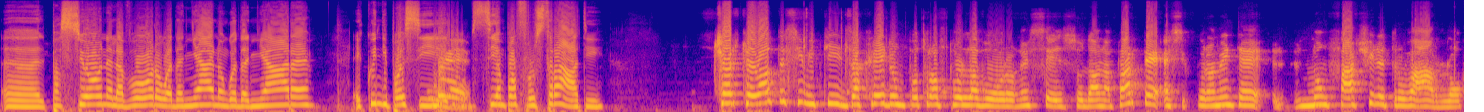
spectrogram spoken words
Eh, passione, lavoro, guadagnare, non guadagnare e quindi poi si, si è un po' frustrati. Certe volte si mitizza, credo, un po' troppo il lavoro, nel senso, da una parte è sicuramente non facile trovarlo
